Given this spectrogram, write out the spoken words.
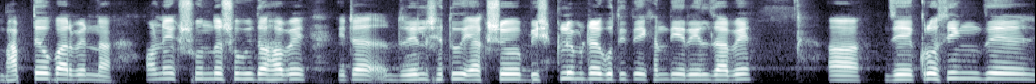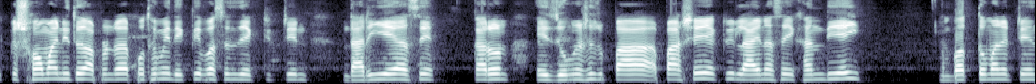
ভাবতেও পারবেন না। অনেক সুন্দর সুবিধা হবে, এটা রেল সেতু একশো বিশ কিলোমিটার গতিতে এখান দিয়ে রেল যাবে। যে ক্রসিং যে সময় নিত আপনারা প্রথমেই দেখতে পাচ্ছেন যে একটি ট্রেন দাঁড়িয়ে আছে। কারণ এই যমুনা সেতুর পা, পাশেই একটি লাইন আছে, এখান দিয়েই বর্তমানে ট্রেন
